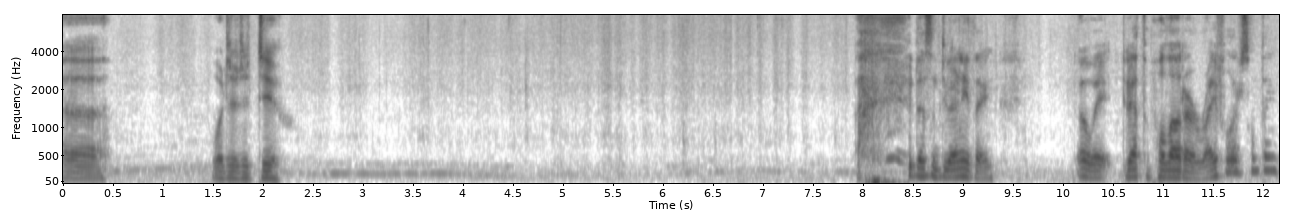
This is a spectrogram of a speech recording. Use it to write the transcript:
Uh, what did it do? it doesn't do anything. Oh wait, do we have to pull out our rifle or something?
